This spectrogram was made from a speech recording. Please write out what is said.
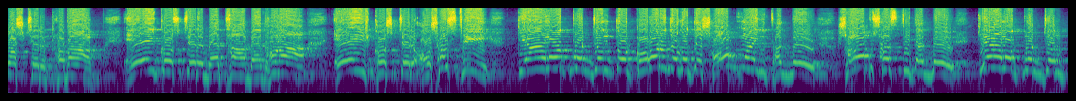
কষ্টের প্রভাব, এই কষ্টের ব্যথা, বেদনা, এই কষ্টের অস্বস্তি কেয়ামত পর্যন্ত কবর জগতে সব মাইল থাকবে, সব শাস্তি থাকবে। কেয়ামত পর্যন্ত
